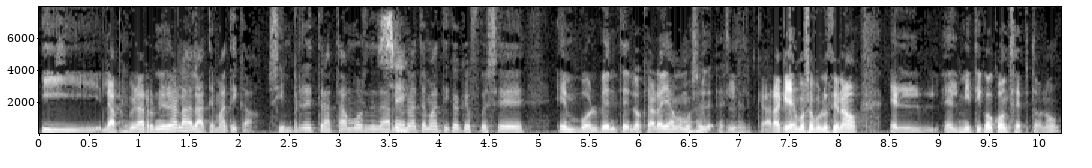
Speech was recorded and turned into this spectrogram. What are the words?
Y la primera reunión era la de la temática. Siempre tratamos de darle una temática que fuese envolvente, lo que ahora llamamos, el, ahora que ya hemos evolucionado, el, el mítico concepto, ¿no?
